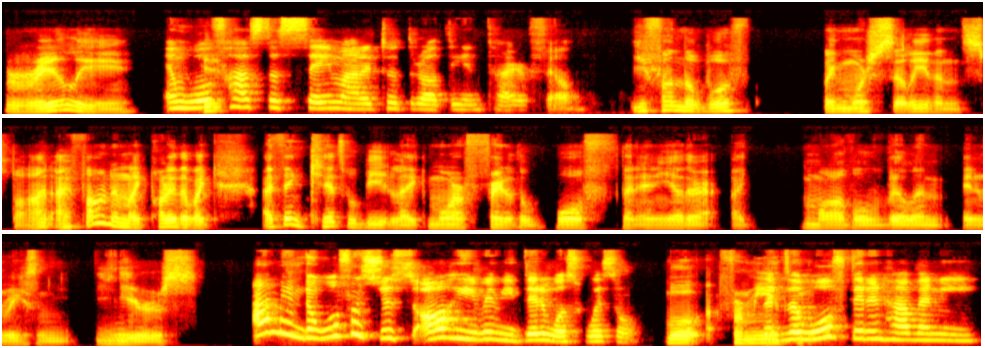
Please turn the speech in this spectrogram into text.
Really? And Wolf It, has the same attitude throughout the entire film. you found the wolf like more silly than Spot. I found him like probably the like I think kids will be like more afraid of the wolf than any other like Marvel villain in recent years. I mean, the wolf was just all he really did was whistle. Well, for me, Like the wolf didn't have any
